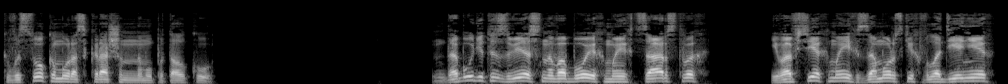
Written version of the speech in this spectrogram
к высокому раскрашенному потолку. «Да будет известно в обоих моих царствах и во всех моих заморских владениях,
